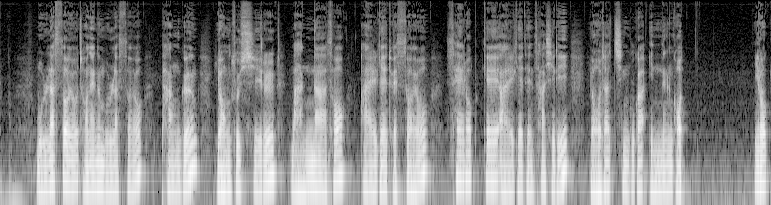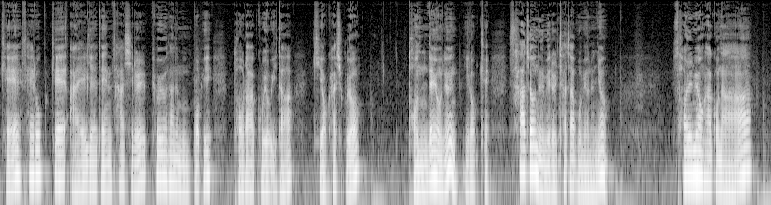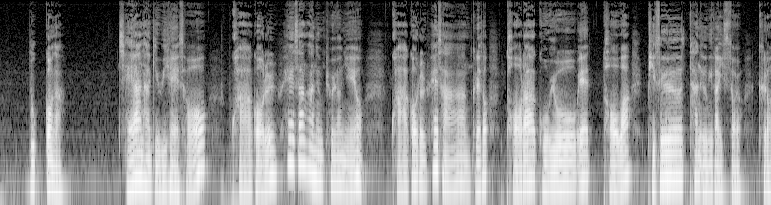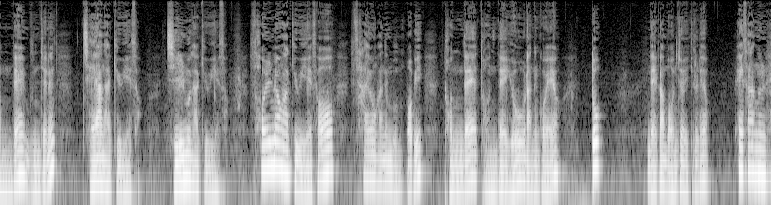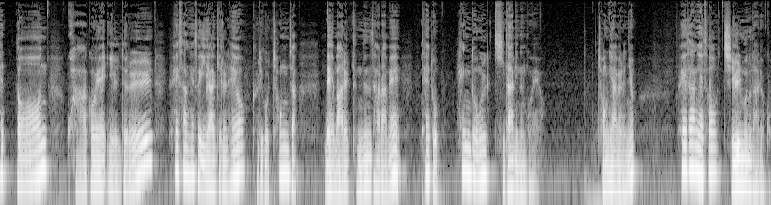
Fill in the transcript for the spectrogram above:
몰랐어요. 전에는 몰랐어요. 방금 영수 씨를 만나서 알게 됐어요. 새롭게 알게 된 사실이 여자친구가 있는 것. 이렇게 새롭게 알게 된 사실을 표현하는 문법이 덜하고요이다. 기억하시고요. 던데요는 이렇게 사전 의미를 찾아보면은요. 설명하거나 묻거나 제안하기 위해서 과거를 회상하는 표현이에요. 과거를 회상. 그래서 덜하고요의 더와 비슷한 의미가 있어요. 그런데 문제는 제안하기 위해서, 질문하기 위해서, 설명하기 위해서 사용하는 문법이 던데, 던데요 라는 거예요. 또 내가 먼저 얘기를 해요. 회상을 했던 과거의 일들을 회상해서 이야기를 해요. 그리고 청자, 내 말을 듣는 사람의 태도, 행동을 기다리는 거예요. 정리하면은요, 회상해서 질문을 하려고.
